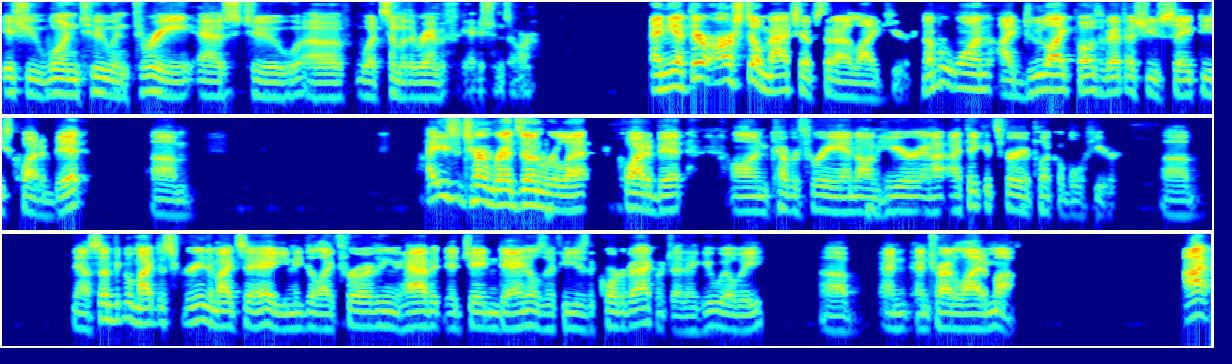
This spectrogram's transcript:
issue one, two, and three as to uh, what some of the ramifications are. And yet there are still matchups that I like here. Number one, I do like both of FSU's safeties quite a bit. Um, I use the term red zone roulette quite a bit on cover three and on here, and I, I think it's very applicable here. Uh, now, some people might disagree. They might say, "Hey, you need to like throw everything you have at, at Jayden Daniels if he's the quarterback," which I think he will be, uh, and and try to light him up. I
